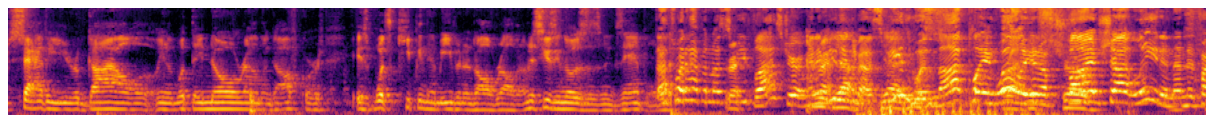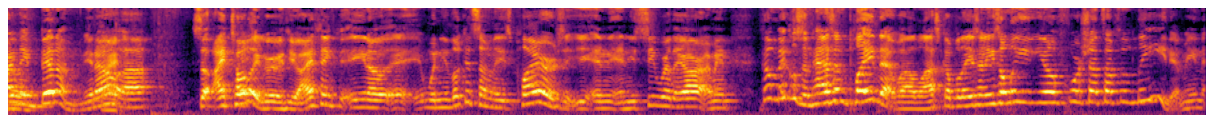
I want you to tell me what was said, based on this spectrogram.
savvy or guile, you know, what they know around the golf course is what's keeping them even at all relevant. I'm just using those as an example. That's what happened with Right. Spieth last year. I mean, if you yeah, think about it, yeah, Spieth he was, not playing well. Right, he had a five shot lead, and then it finally true. bit him. You know. Right. Uh, so I totally agree with you. I think you know eh, when you look at some of these players and, and you see where they are. I mean, Phil Mickelson hasn't played that well the last couple of days, and he's only you know four shots off the lead. I mean,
